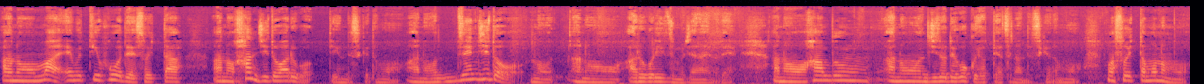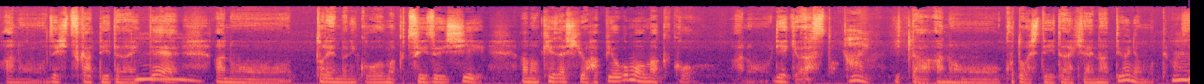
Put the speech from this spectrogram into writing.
あの、まあ、MT4 でそういった、あの、半自動アルゴって言うんですけども、あの、全自動の、あの、アルゴリズムじゃないので、あの、半分、あの、自動で動くよってやつなんですけども、まあ、そういったものも、あの、ぜひ使っていただいて、うん、あの、トレンドにこう、うまく追随し、あの、経済指標発表後もうまくこう、あの利益を出すと、はい、いったあのことをしていただきたいなというふうに思ってます。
